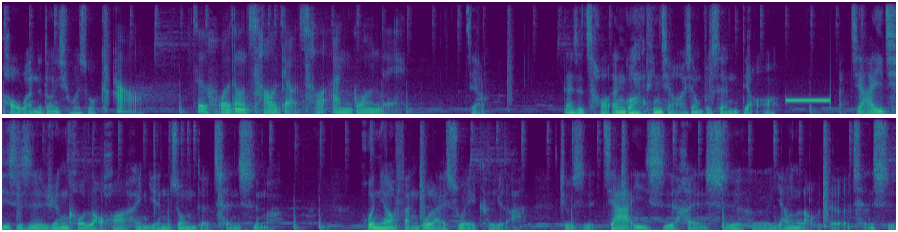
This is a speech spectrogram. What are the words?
好玩的东西，会说好。这个活动超屌、超暗光的，这样，但是超暗光听起来好像不是很屌啊。嘉义其实是人口老化很严重的城市嘛，或你要反过来说也可以啦，就是嘉义是很适合养老的城市。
